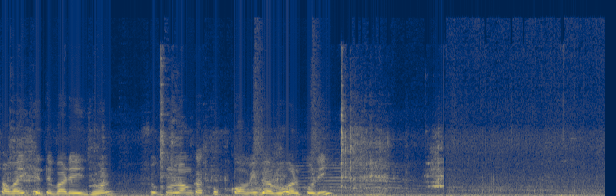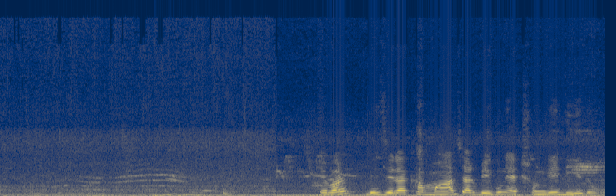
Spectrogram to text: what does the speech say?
সবাই খেতে পারে এই ঝোল। শুকনো লঙ্কা খুব কমই ব্যবহার করি। এবার ভেজে রাখা মাছ আর বেগুন একসঙ্গেই দিয়ে দেবো।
